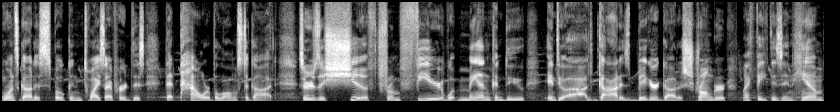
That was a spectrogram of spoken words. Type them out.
Once God has spoken, twice I've heard this, that power belongs to God. So there's a shift from fear of what man can do into uh, God is bigger, God is stronger, my faith is in Him,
